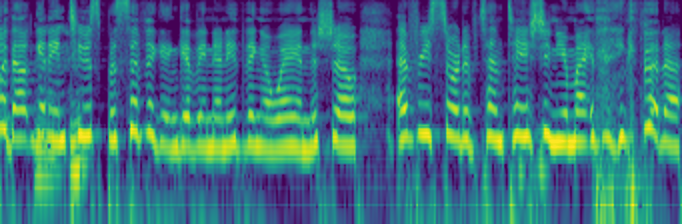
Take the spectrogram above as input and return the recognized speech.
without getting mm-hmm. too specific and giving anything away in the show, every sort of temptation you might think that a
